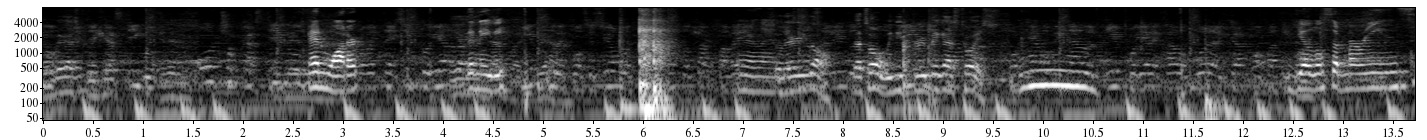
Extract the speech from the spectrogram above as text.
one big ass cruise ship, and then. And water. Yeah, The Navy. exactly, yeah. So there you go. That's all. We need three big ass toys. Yellow submarines.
